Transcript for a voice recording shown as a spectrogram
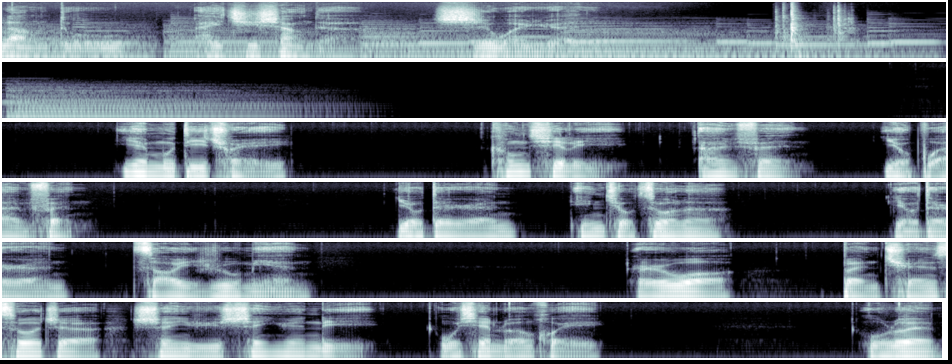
朗读 IG 上的诗文人。夜幕低垂，空气里安分又不安分。有的人饮酒作乐，有的人早已入眠，而我本蜷缩着，身于深渊里，无限轮回。无论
